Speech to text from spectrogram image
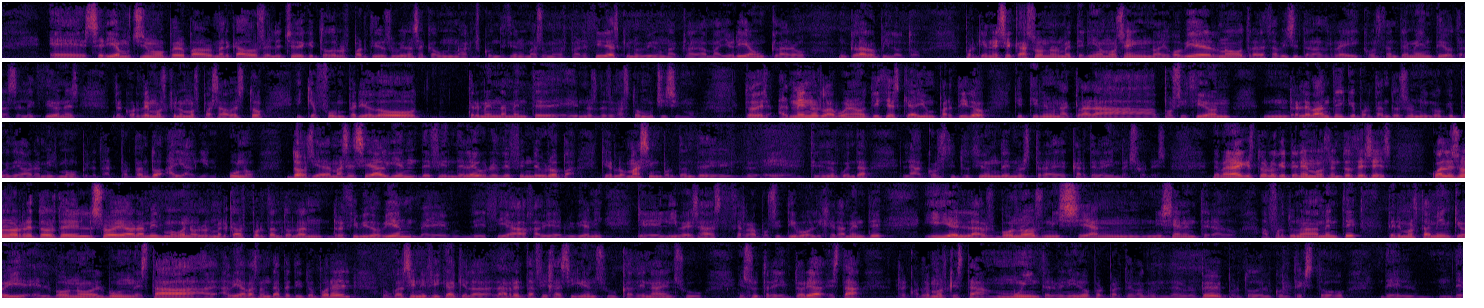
Eh, sería muchísimo peor para los mercados el hecho de que todos los partidos hubieran sacado unas condiciones más o menos parecidas, que no hubiera una clara mayoría, un claro, un claro piloto. Porque en ese caso nos meteríamos en no hay gobierno, otra vez a visitar al rey constantemente, otras elecciones. Recordemos que lo hemos pasado esto y que fue un periodo tremendamente, eh, nos desgastó muchísimo. Entonces, al menos la buena noticia es que hay un partido que tiene una clara posición mm, relevante y que por tanto es el único que puede ahora mismo pilotar. Por tanto, hay alguien. Uno. Dos. Y además ese alguien defiende el euro y defiende Europa, que es lo más importante de- eh, teniendo en cuenta la constitución de nuestra cartera de inversores. De manera que esto es lo que tenemos. Entonces es, ¿cuáles son los retos del PSOE ahora mismo? Bueno, los mercados, por tanto, lo han recibido bien. Eh, decía Javier Viviani que el IBEX ha cerrado positivo ligeramente y en los bonos ni se han ni se han enterado. Afortunadamente tenemos también que hoy el bono, el boom está había bastante apetito por él, lo cual significa que la, la renta fija sigue en su cadena, en su en su trayectoria, está recordemos que está muy intervenido por parte del Banco Central Europeo y por todo el contexto del,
